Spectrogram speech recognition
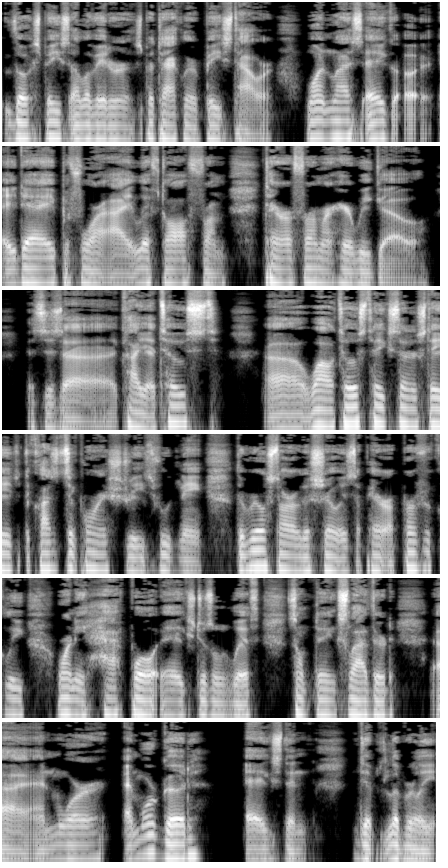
the space elevator spectacular base tower. One last egg uh, a day before I lift off from terra firma. Here we go. This is uh, Kaya Toast. Uh, while Toast takes center stage at the classic Singaporean streets food name, the real star of the show is a pair of perfectly runny half-boiled eggs drizzled with something slathered, uh, and more, and more good eggs than dipped liberally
